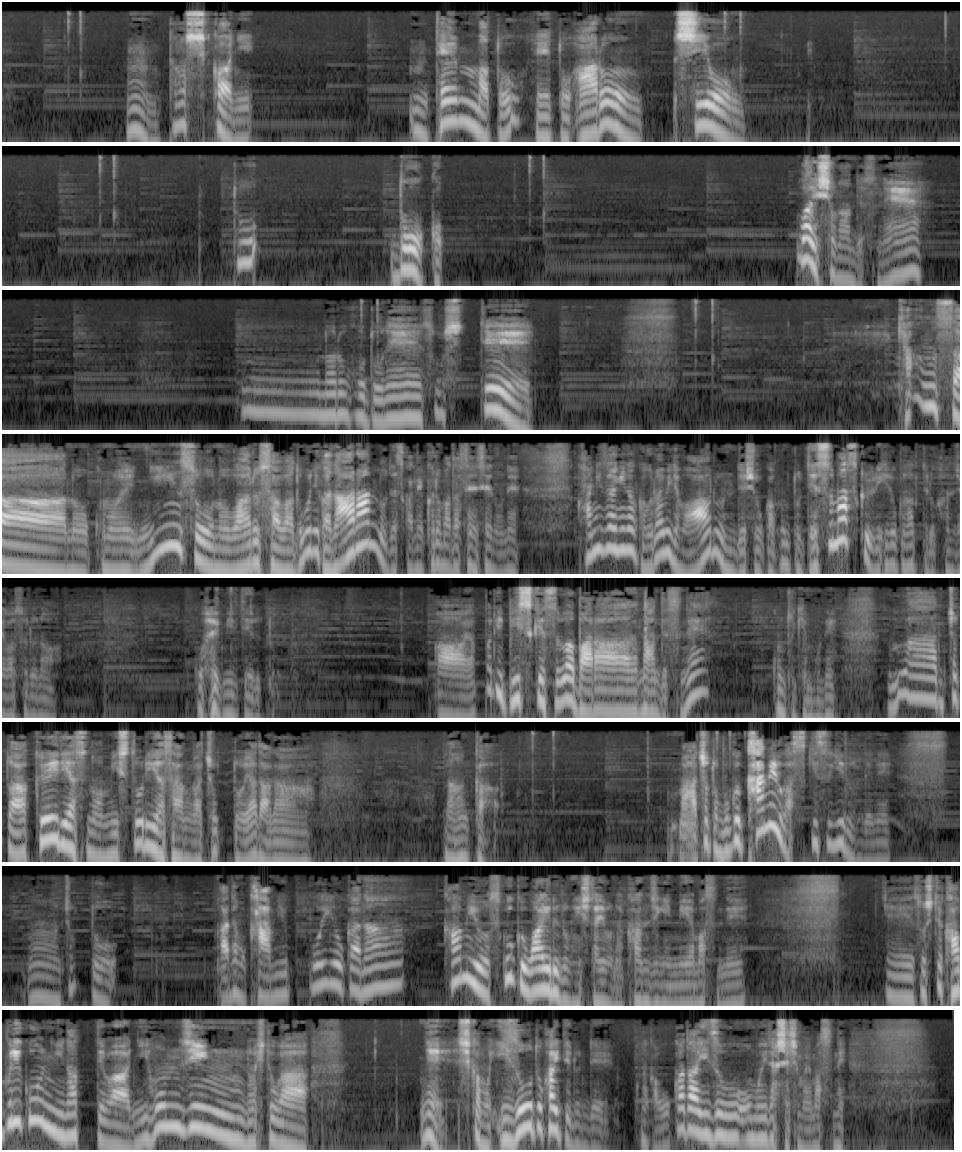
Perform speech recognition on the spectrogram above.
うん、確かに。うん、天魔と、えっ、ー、と、アローン、シオン、と、ドーコ。は一緒なんですね。うーん、なるほどね。そして、キャンサーのこの人相の悪さはどうにかならんのですかね、車田先生のね。カニザギなんか恨みでもあるんでしょうか？ほんとデスマスクよりひどくなってる感じがするな。これ見てると。ああ、やっぱりビスケスはバラなんですね。この時もね。うわぁ、ちょっとアクエリアスのミストリアさんがちょっとやだなぁなんか、まあちょっと僕カミュが好きすぎるんでね。うん、ちょっと、あ、でもカミュっぽいのかな？カミュをすごくワイルドにしたような感じに見えますね。えー、そしてカブリコーンになっては日本人の人が、ね、しかも遺像と書いてるんで、なんか岡田以蔵を思い出してしまいますね。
